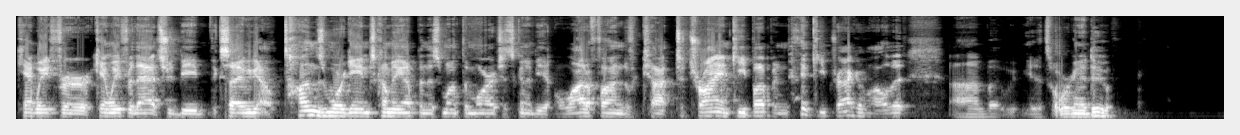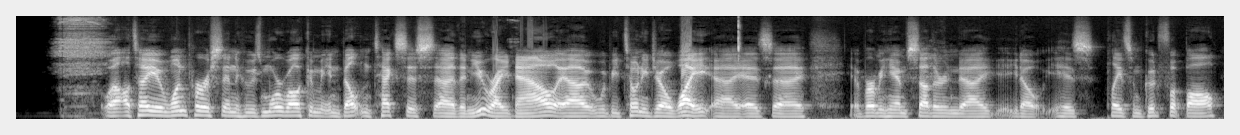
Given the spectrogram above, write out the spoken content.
Can't wait for can't wait for that. Should be exciting. We got tons more games coming up in this month of March. It's going to be a lot of fun to, to try and keep up and keep track of all of it. Uh, but it's what we're going to do. Well, I'll tell you one person who's more welcome in Belton, Texas uh, than you right now uh, would be Tony Joe White, uh, as uh, Birmingham Southern, uh, you know, has played some good football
